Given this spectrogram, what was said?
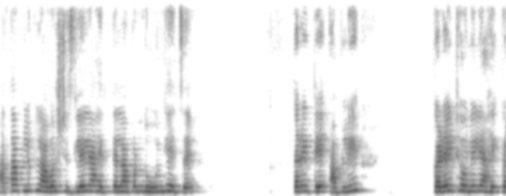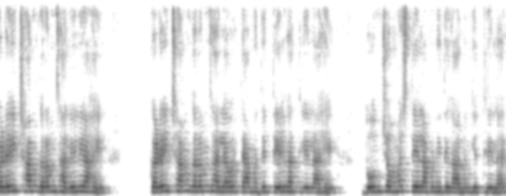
आता आपले फ्लावर शिजलेले आहेत त्याला आपण धुवून घ्यायचे. तर इथे आपली कढई ठेवलेली आहे. कढई छान गरम झालेली आहे. कढई छान गरम झाल्यावर त्यामध्ये तेल घातलेलं आहे. दोन चम्मच तेल आपण इथे घालून घेतलेलं आहे.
